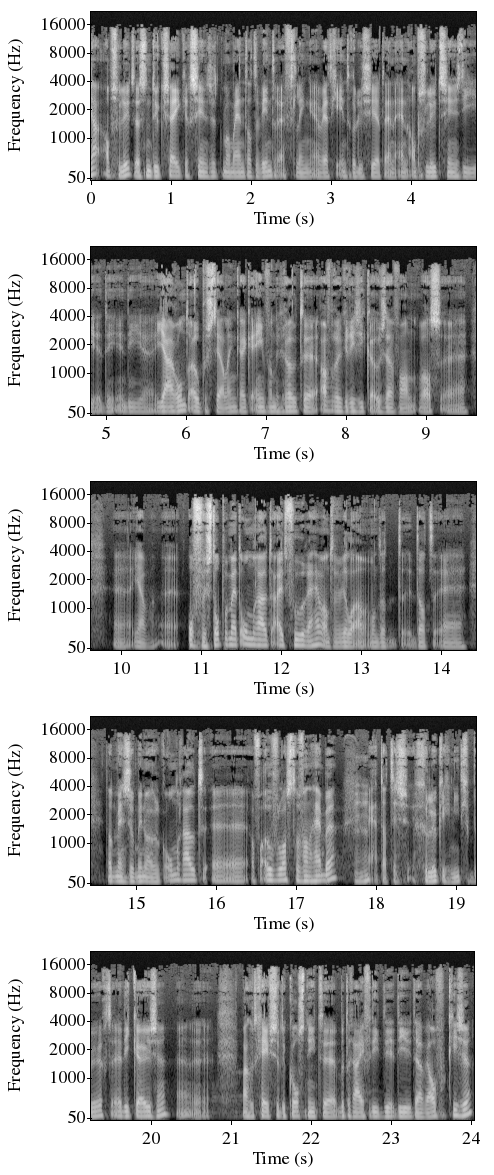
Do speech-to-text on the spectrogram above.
Ja, absoluut. Dat is natuurlijk zeker sinds het moment dat de winter Efteling eh, werd geïntroduceerd. En, en absoluut sinds die, die, die eh, jaar rond openstelling. Kijk, een van de grote afbreukrisico's daarvan was eh, eh, ja, eh, of we stoppen met onderhoud uitvoeren. Hè, want we willen want dat, dat, eh, dat mensen zo min mogelijk onderhoud eh, of overlast ervan hebben. Mhm. Ja, dat is gelukkig niet gebeurd, eh, die keuze. Eh, maar goed, geef ze de kost niet eh, bedrijven die, die, die daar wel voor kiezen.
